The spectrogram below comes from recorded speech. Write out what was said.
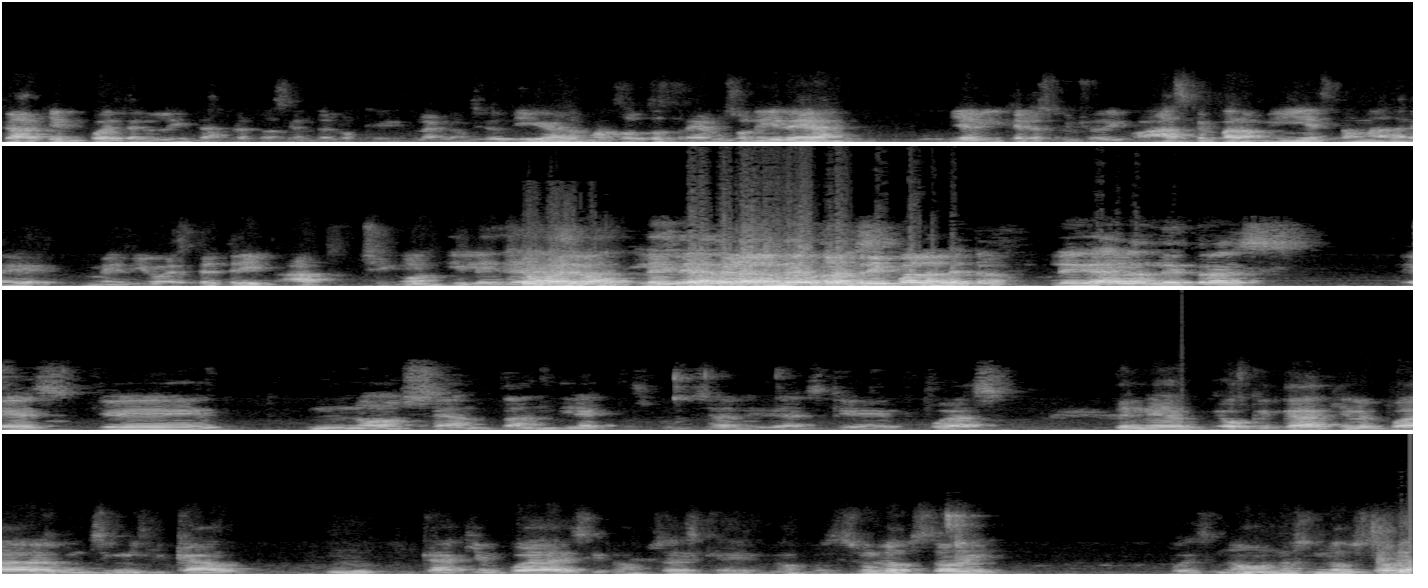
cada quien puede tener la interpretación de lo que la canción diga, a lo mejor nosotros traemos una idea y alguien que la escuchó dijo, ah, es que para mí esta madre me dio este trip, ah, pues, chingón. Y la idea, de la, la idea de las gané otro letras, tripo a la letra. la idea de las letras es que no sean tan directas. pues, o sea, la idea es que puedas tener o que cada quien le pueda dar algún significado Mm. y cada quien pueda decir, no, pues sabes que no, pues es un love story. Pues no, no es un love story,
